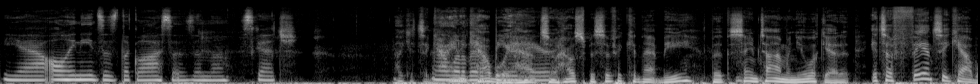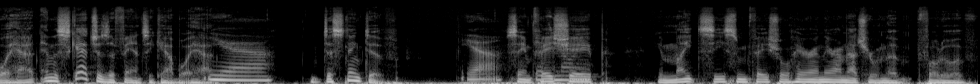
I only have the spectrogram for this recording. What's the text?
Yeah, all he needs is the glasses and the sketch. Like it's a And a in a of cowboy hat. hair. So how specific can that be? But at the same time, when you look at it, it's a fancy cowboy hat, and the sketch is a fancy cowboy hat. Yeah. Distinctive. Yeah. Same face shape. You might see some facial hair in there. I'm not sure when the photo of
